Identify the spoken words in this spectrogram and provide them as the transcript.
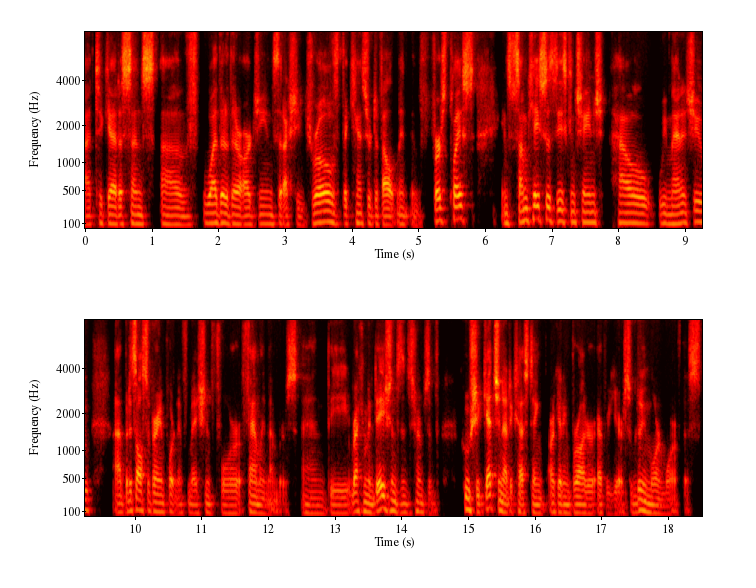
uh, to get a sense of whether there are genes that actually drove the cancer development in the first place. In some cases, these can change how we manage you, uh, but it's also very important information for family members. And the recommendations in terms of who should get genetic testing are getting broader every year. So we're doing more and more of this.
